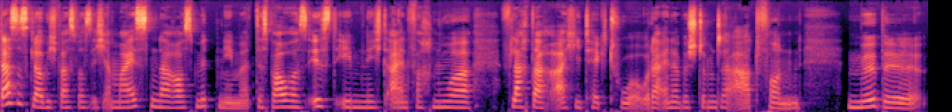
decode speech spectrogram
Das ist, glaube ich, was, was ich am meisten daraus mitnehme. Das Bauhaus ist eben nicht einfach nur Flachdacharchitektur oder eine bestimmte Art von Möbel.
